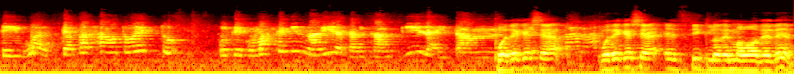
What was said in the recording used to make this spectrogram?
que igual te ha pasado todo esto, porque como has tenido una vida tan tranquila y tan... Puede que sea. Puede que sea el ciclo de Mobo de Dead.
